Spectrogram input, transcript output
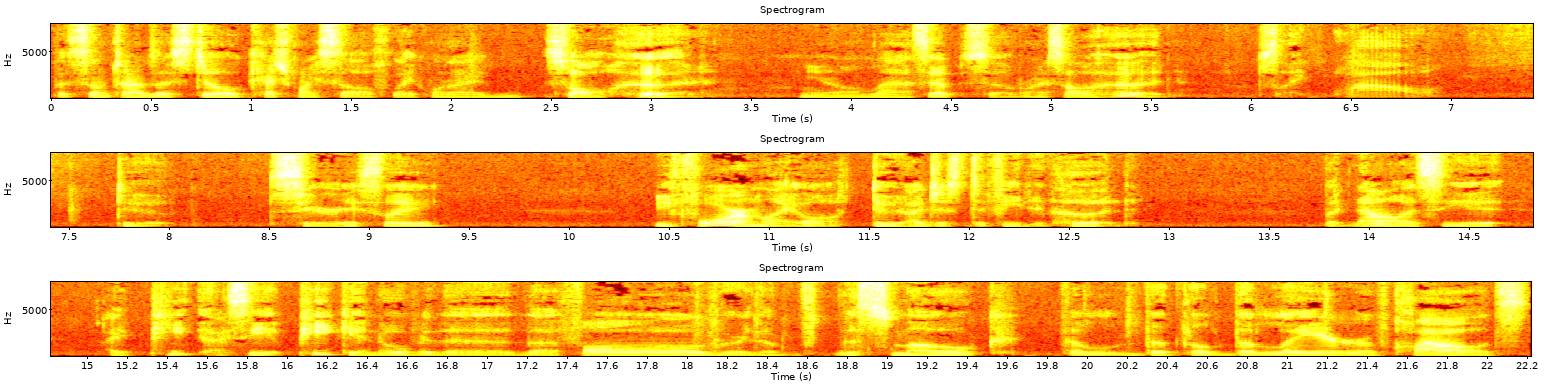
But sometimes I still catch myself, like when I saw Hood, you know, last episode, when I saw Hood, it's like, wow, dude, seriously? before I'm like, oh, dude, I just defeated Hood, but now I see it. I pe- I see it peeking over the, the fog or the the smoke, the, the the the layer of clouds,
